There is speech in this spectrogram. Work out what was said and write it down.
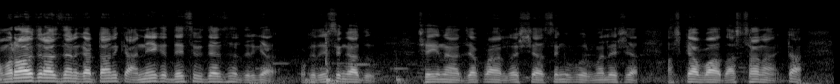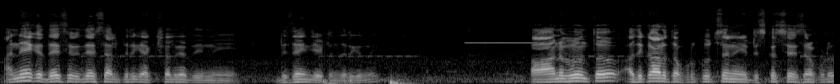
అమరావతి రాజధాని కట్టడానికి అనేక దేశ విదేశాలు తిరిగా. ఒక దేశం కాదు. China Japan Russia Singapore Malaysia Ashgabat Astana ఇట్లా అనేక దేశ విదేశాలు తిరిగి యాక్చువల్గా దీన్ని డిజైన్ చేయడం జరిగింది. ఆ అనుభవంతో అధికారులతో అప్పుడు కూర్చొని డిస్కస్ చేసినప్పుడు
